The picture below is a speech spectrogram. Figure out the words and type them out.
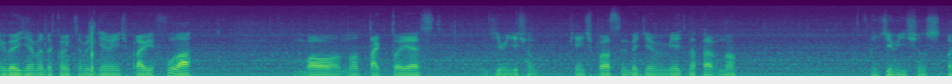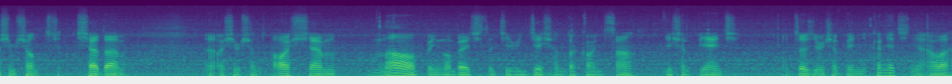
Jak dojdziemy do końca będziemy mieć prawie fulla. Bo no tak to jest. 95% będziemy mieć na pewno. 90, 87, e, 88, no powinno być to 90 do końca, 95, chociaż 95 niekoniecznie, ale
